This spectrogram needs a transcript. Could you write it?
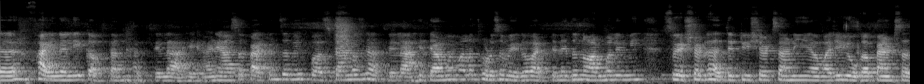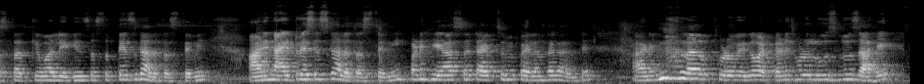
तर फायनली कप्तान घातलेला आहे. आणि असं पॅटर्नचं मी फर्स्ट टाइमच घातलेलं आहे त्यामुळे मला थोडंसं वेगळं वाटतं. नाही तर नॉर्मली मी स्वेटशर्ट घालते टी शर्ट्स आणि माझे योगा पॅन्ट्स असतात किंवा लेगिन्स असतात तेच घालत असते मी. आणि नाईट ड्रेसेस घालत असते मी. पण हे असं टाईपचं मी पहिल्यांदा घालते. आणि मला थोडं वेगळं वाटतं आणि थोडं लूज लूज आहे.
